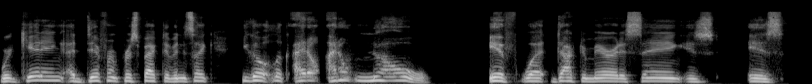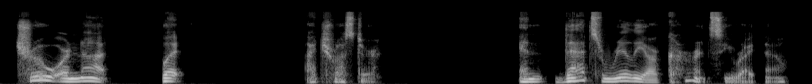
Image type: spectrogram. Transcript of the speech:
we're getting a different perspective and it's like you go look i don't i don't know if what dr merritt is saying is is true or not but i trust her and that's really our currency right now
